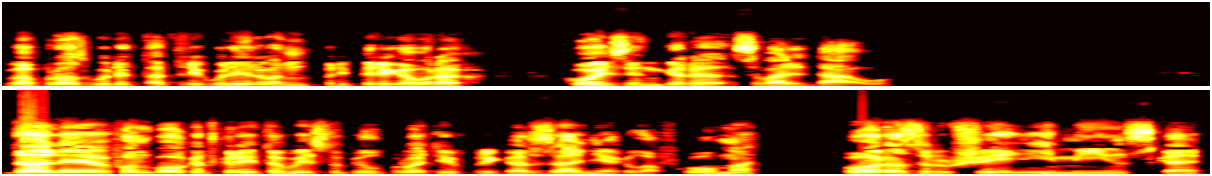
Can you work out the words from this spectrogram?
Вопрос будет отрегулирован при переговорах Койзингера с Вальдау. Далее фон Бок открыто выступил против приказания главкома о разрушении Минска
